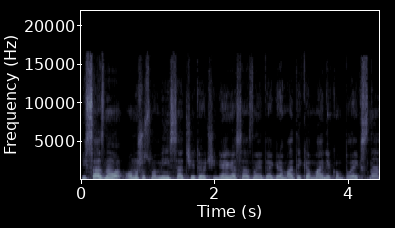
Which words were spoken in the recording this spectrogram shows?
i saznao ono što smo mi sad čitajući njega, saznali da je gramatika manje kompleksna,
